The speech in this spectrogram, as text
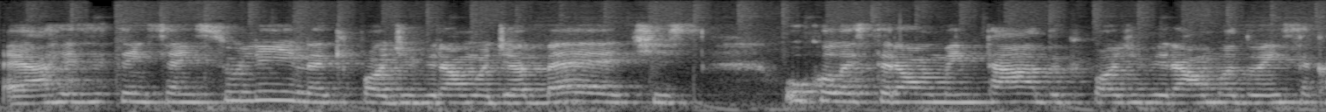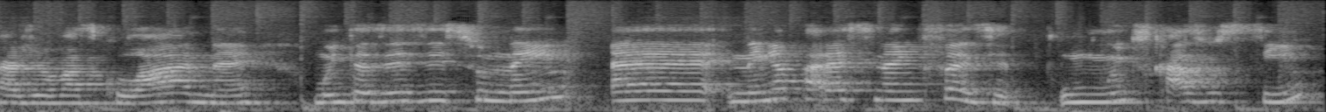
é, a resistência à insulina, que pode virar uma diabetes, o colesterol aumentado, que pode virar uma doença cardiovascular, né? Muitas vezes isso nem, é, nem aparece na infância. Em muitos casos, sim,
